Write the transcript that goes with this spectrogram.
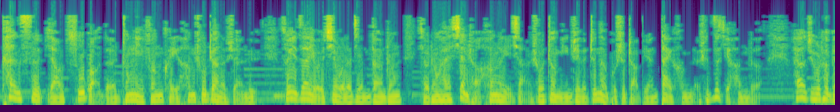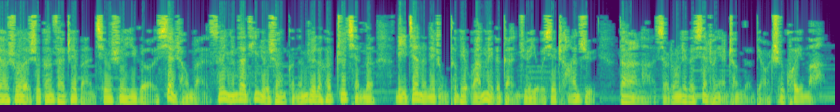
看似比较粗犷的钟立风可以哼出这样的旋律。所以在有一期我的节目当中，小钟还现场哼了一下，说证明这个真的不是找别人代哼的，是自己哼的。还有就是特别要说的是，刚才这版其实是一个现场版，所以您在听觉上可能觉得和之前的李健的那种特别完美的感觉有一些差距。当然了，小钟这个现场演唱的比较吃亏嘛。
